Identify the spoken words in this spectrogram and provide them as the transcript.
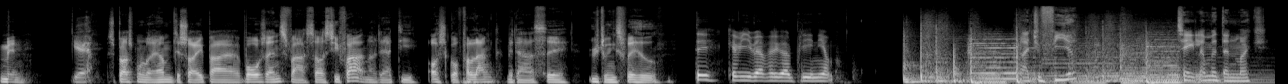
Men ja, spørgsmålet er, om det så ikke bare er vores ansvar så at sige fra, når det er, at de også går for langt med deres øh, ytringsfrihed. Det kan vi i hvert fald godt blive enige om. Radio 4 taler med Danmark.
